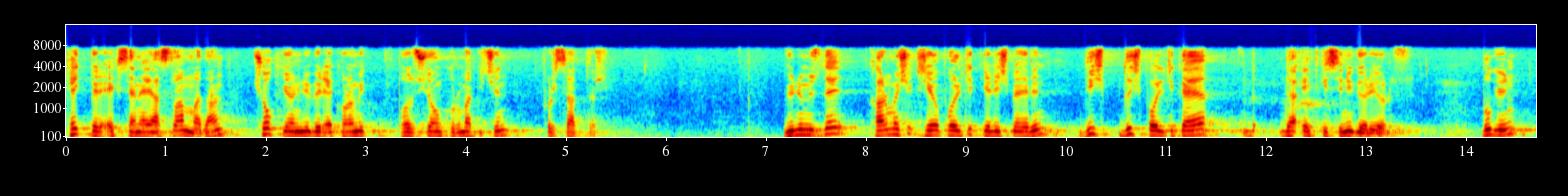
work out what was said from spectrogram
tek bir eksene yaslanmadan çok yönlü bir ekonomik pozisyon kurmak için fırsattır. Günümüzde karmaşık jeopolitik gelişmelerin dış, dış politikaya da etkisini görüyoruz. Bugün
